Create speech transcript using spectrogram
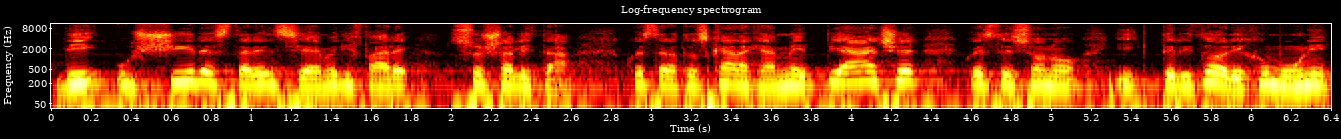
di uscire, stare insieme di fare socialità. Questa è la Toscana che a me piace, questi sono i territori comuni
